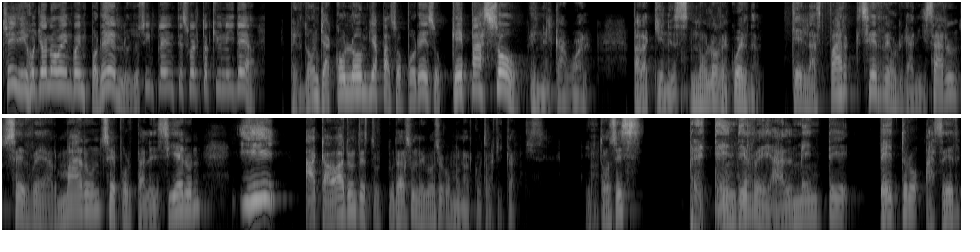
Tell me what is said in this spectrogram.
Sí, dijo, yo no vengo a imponerlo, yo simplemente suelto aquí una idea. Perdón, ya Colombia pasó por eso. ¿Qué pasó en el Caguán? Para quienes no lo recuerdan, que las FARC se reorganizaron, se rearmaron, se fortalecieron y acabaron de estructurar su negocio como narcotraficantes. Entonces, ¿pretende realmente Petro hacer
